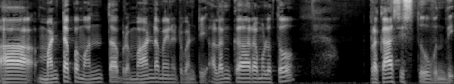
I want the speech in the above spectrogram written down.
ఆ మంటపం అంతా బ్రహ్మాండమైనటువంటి అలంకారములతో ప్రకాశిస్తూ ఉంది.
